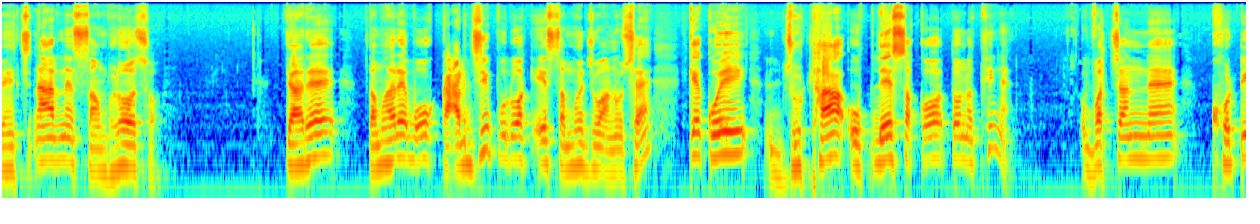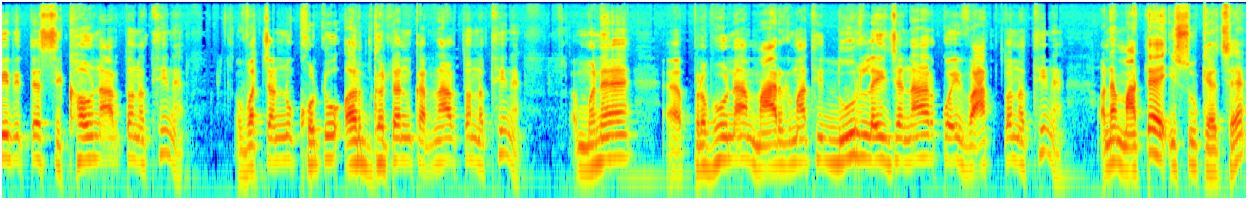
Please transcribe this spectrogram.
વહેંચનારને સાંભળો છો, ત્યારે તમારે બહુ કાળજીપૂર્વક એ સમજવાનું છે કે કોઈ જૂઠા ઉપદેશકો તો નથી ને? વચનને ખોટી રીતે શીખવનાર તો નથી ને, વચનનું ખોટું અર્થઘટન કરનાર તો નથી ને, મને પ્રભુના માર્ગમાંથી દૂર લઈ જનાર કોઈ વાત તો નથી ને. અને માટે ઈસુ કહે છે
